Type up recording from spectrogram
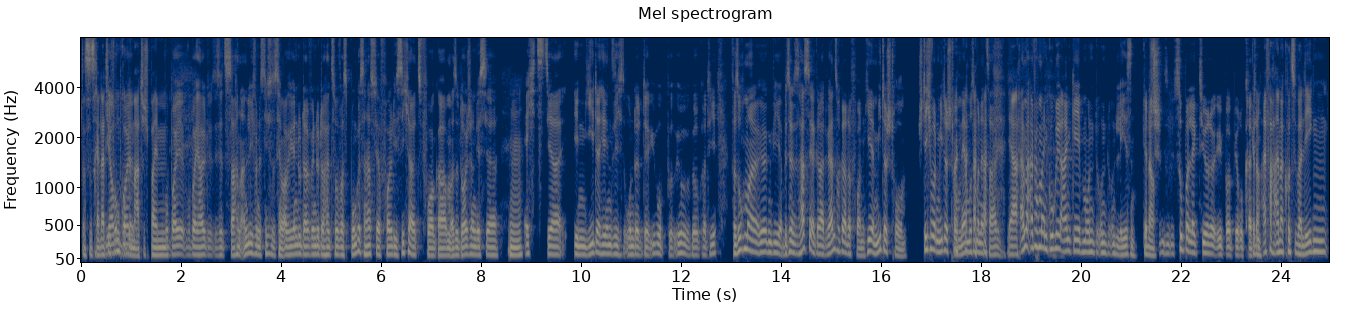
Das ist relativ ja, wobei, unproblematisch beim. Wobei, wobei halt jetzt Sachen anliefern ist nicht so das Thema. Aber wenn du da, wenn du da halt sowas bunkerst, dann hast du ja voll die Sicherheitsvorgaben. Also Deutschland ist ja mhm. ächzt ja in jeder Hinsicht unter der Über Überbürokratie. Versuch mal irgendwie, beziehungsweise hast du ja gerade, wir haben es gerade davon. Hier, Mieterstrom. Stichwort Mieterstrom, mehr muss man nicht sagen. ja. Einmal einfach mal in Google eingeben und, und, und lesen. Genau. Super Lektüre über Bürokratie. Genau, einfach einmal kurz überlegen,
